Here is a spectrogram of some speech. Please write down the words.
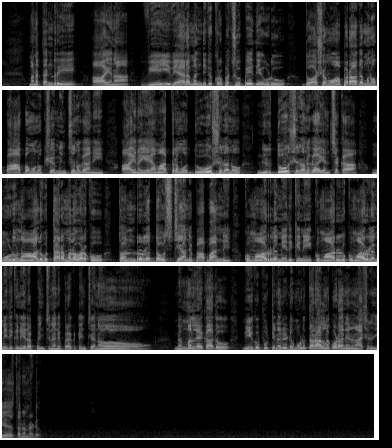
మన తండ్రి ఆయన వేయి వేల మందికి కృప చూపే దేవుడు. దోషము అపరాధమును పాపమును క్షమించును గాని ఆయన ఏమాత్రము దోషులను నిర్దోషులనుగా ఎంచక మూడు నాలుగు తరముల వరకు తండ్రుల దౌశ్యాన్ని పాపాన్ని కుమారుల మీదికిని కుమారులు కుమారుల మీదికిని రప్పించినని ప్రకటించాను. మిమ్మల్నే కాదు మీకు పుట్టిన రెండు మూడు తరాలను కూడా నేను నాశనం చేసేస్తానన్నాడు.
